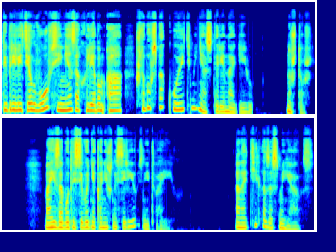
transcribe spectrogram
Ты прилетел вовсе не за хлебом, а чтобы успокоить меня, старина Дью. Ну что ж, мои заботы сегодня, конечно, серьезнее твоих. Она тихо засмеялась.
